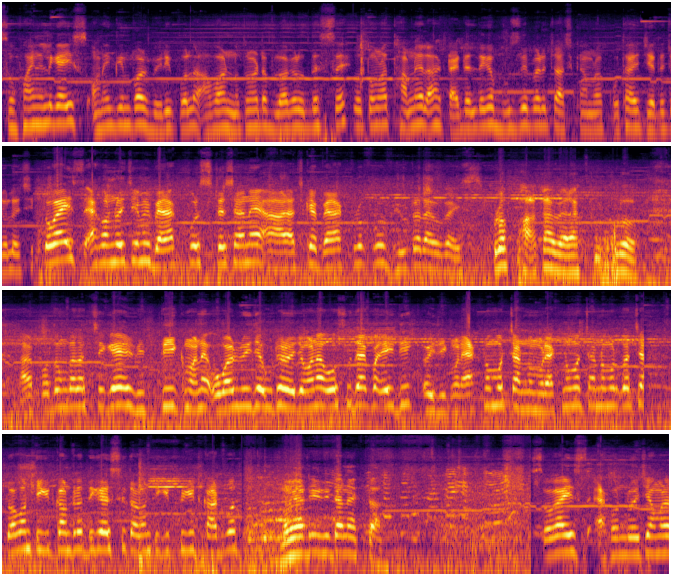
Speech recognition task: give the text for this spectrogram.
সো ফাইনালি গাইস অনেকদিন পর বেরিয়ে পড়ল আবার নতুন একটা ব্লগের উদ্দেশ্যে। তো তোমরা থামনেল আর টাইটেল থেকে বুঝতে পেরেছ আজকে আমরা কোথায় যেতে চলেছি। তো গাইস এখন রয়েছে আমি ব্যারাকপুর স্টেশনে আর আজকে ব্যারাকপুর পুরো ভিউটা দেখো গাইস পুরো ফাঁকা ব্যারাকপুর, পুরো। আর প্রথম কথা হচ্ছে গিয়ে ঋত্বিক মানে ওভারব্রিজে উঠে রয়েছে। মানে ও শুধু একবার এই দিক, ওই দিক মানে এক নম্বর, চার নম্বর, এক নম্বর, চার নম্বর করছে। তখন টিকিট কাউন্টারের দিকে এসেছি, তখন টিকিট ফিকিট কাটবো রিটার্ন একটা। তো গাইস এখন রয়েছে আমরা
